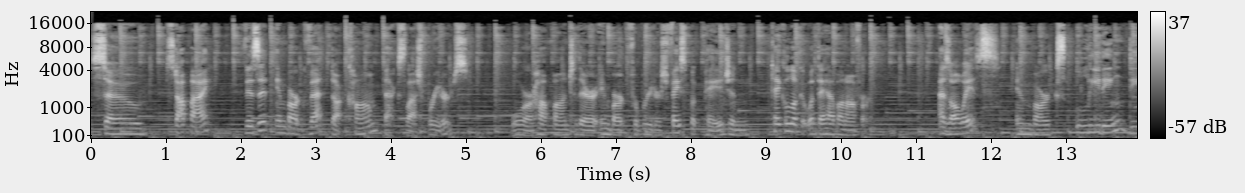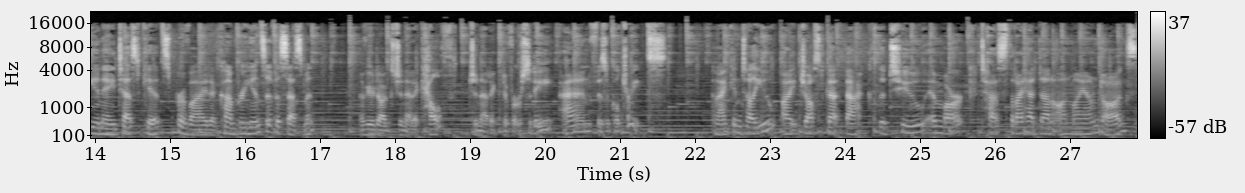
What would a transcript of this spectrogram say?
So stop by, visit embarkvet.com backslash breeders, or hop onto their Embark for Breeders Facebook page and take a look at what they have on offer. As always, Embark's leading DNA test kits provide a comprehensive assessment of your dog's genetic health, genetic diversity, and physical traits. And I can tell you, I just got back the two Embark tests that I had done on my own dogs,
